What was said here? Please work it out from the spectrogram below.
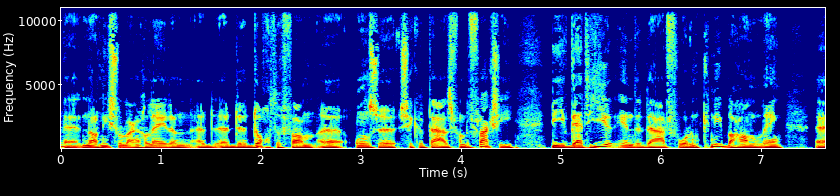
Eh, nog niet zo lang geleden, eh, de, de dochter van eh, onze secretaris van de fractie, die werd hier inderdaad voor een kniebehandeling eh,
